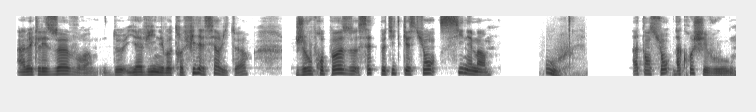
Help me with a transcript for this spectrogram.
avec les œuvres de Yavin et votre fidèle serviteur, je vous propose cette petite question cinéma. Ouh. Attention, accrochez-vous.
